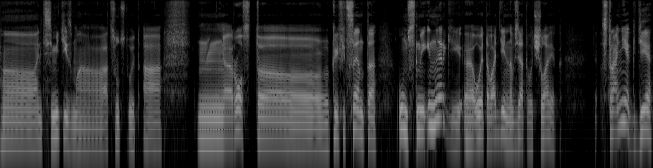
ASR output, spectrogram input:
э, антисемитизма отсутствует, а рост э, коэффициента умственной энергии э, у этого отдельно взятого человека. В стране, где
